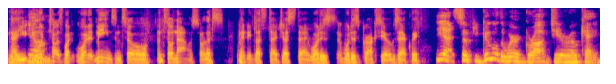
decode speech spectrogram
now you, yeah. you wouldn't tell us what, what it means until until now. So let's maybe let's digest that. What is what is Groxio exactly? Yeah. So if you Google the word Grok, G R O K,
